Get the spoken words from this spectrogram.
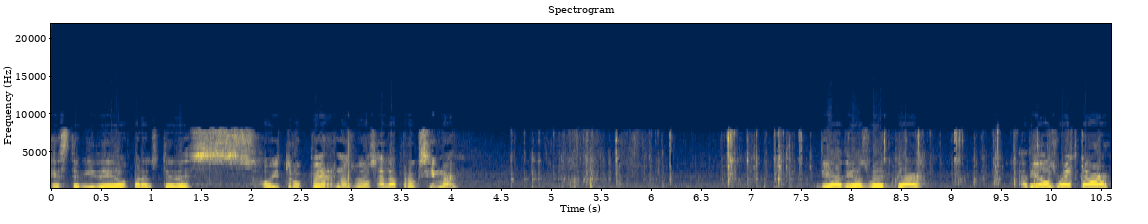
este video para ustedes. Soy Trooper, nos vemos a la próxima. Di adiós, Redgar. Adiós, Redgar.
